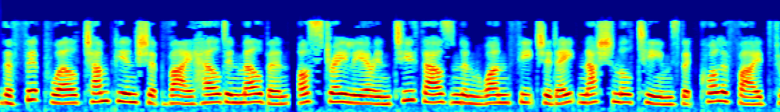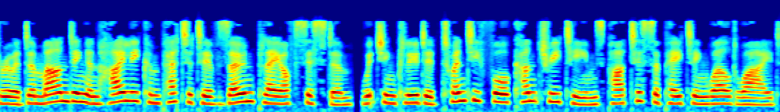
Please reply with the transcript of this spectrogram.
The FIP World Championship VI held in Melbourne, Australia in 2001 featured eight national teams that qualified through a demanding and highly competitive zone playoff system, which included 24 country teams participating worldwide.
